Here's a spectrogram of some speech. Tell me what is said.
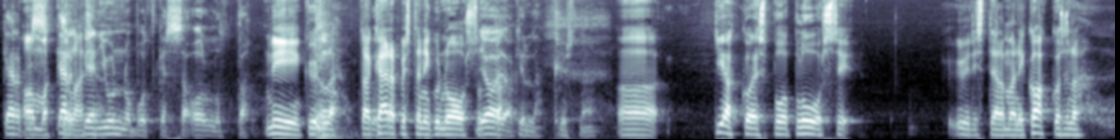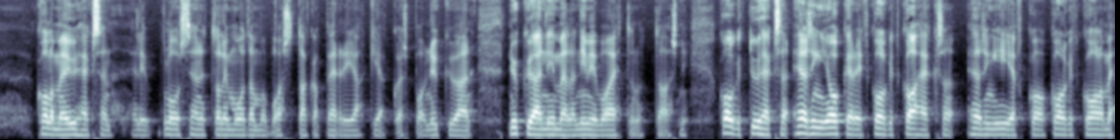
Kärpis, kärppien junnuputkessa ollutta. Niin, kyllä. tai kärpistä niin kuin noussut. Joo, joo, kyllä. Just näin. Uh, Kiekko Espoo Bluesi yhdistelmäni kakkosena 39, eli Bluesia nyt oli muutama vuosi takaperin ja Kiekko Espoo nykyään, nykyään nimellä nimi vaihtunut taas, niin 39, Helsingin Jokerit 38, Helsingin IFK 33,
